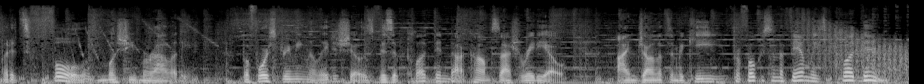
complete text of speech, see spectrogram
but it's full of mushy morality. Before streaming the latest shows, visit pluggedin.com slash radio. I'm Jonathan McKee for Focus on the Family's Plugged In.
